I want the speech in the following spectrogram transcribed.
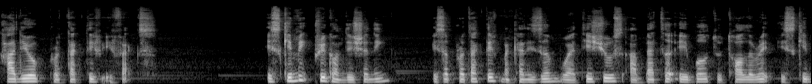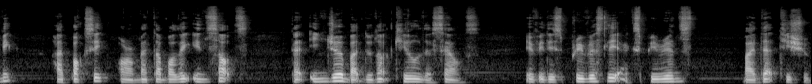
cardioprotective effects. Ischemic preconditioning is a protective mechanism where tissues are better able to tolerate ischemic, hypoxic, or metabolic insults that injure but do not kill the cells if it is previously experienced by that tissue.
